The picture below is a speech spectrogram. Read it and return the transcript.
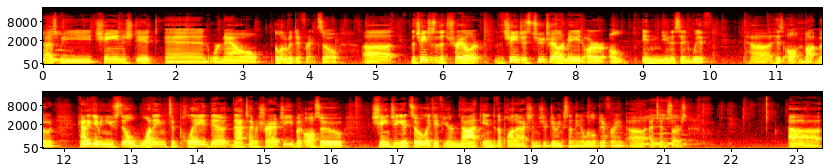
as we changed it, and we're now a little bit different. So uh, the changes of the trailer, the changes to trailer made are all in unison with uh, his alt and bot mode, kind of giving you still wanting to play the that type of strategy, but also changing it so like if you're not into the plot actions, you're doing something a little different uh, at 10 stars. Uh,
